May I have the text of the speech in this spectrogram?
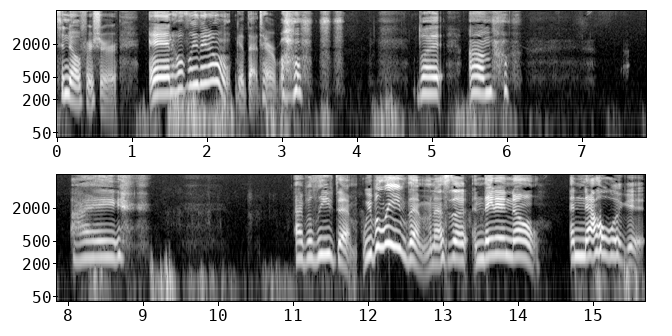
to know for sure. And hopefully they don't get that terrible. but um I I believed them. We believed them, Vanessa, and they didn't know. And now look at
